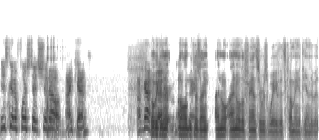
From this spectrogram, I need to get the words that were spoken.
You just gotta flush that shit out. I can. I've got No, because I, no, because I. I know I know the fan service wave that's coming at the end of it.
